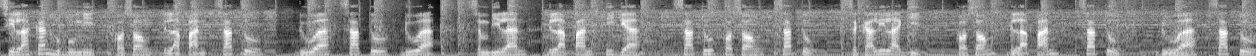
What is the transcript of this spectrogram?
silakan hubungi 081 dua satu dua sembilan delapan tiga satu kosong satu. Sekali lagi kosong delapan satu dua satu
